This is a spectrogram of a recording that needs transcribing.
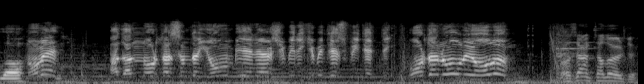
Nomen, adanın ortasında yoğun bir enerji birikimi tespit ettik. Orada ne oluyor oğlum? Rozental öldü.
